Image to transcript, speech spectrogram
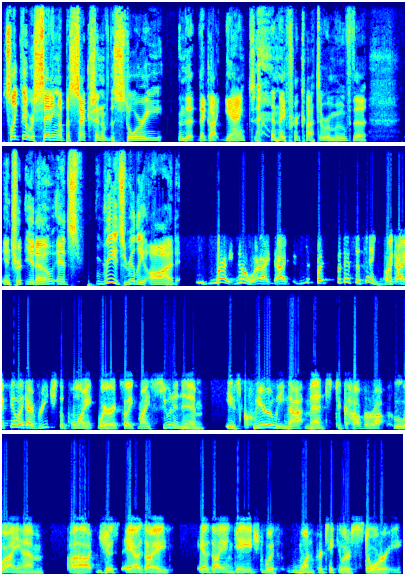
it's like they were setting up a section of the story that that got yanked and they forgot to remove the intro. You know, it's reads really odd. Right. No, I, I, but, but that's the thing. Like, I feel like I've reached the point where it's like my pseudonym is clearly not meant to cover up who I am, uh, just as I, as I engaged with one particular story.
